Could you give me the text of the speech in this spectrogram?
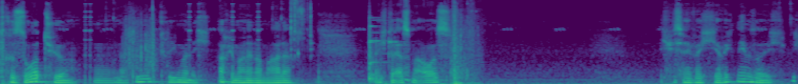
Tresortür. Äh, na, die kriegen wir nicht. Ach, wir machen eine normale. Ich da erstmal aus. Ich weiß ja nicht, was ich hier wegnehmen soll. Ich, ich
